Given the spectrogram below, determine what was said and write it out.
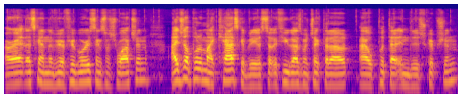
Alright, that's gonna end the video for boys. Thanks so much for watching. I just uploaded my casket video, so if you guys want to check that out, I'll put that in the description.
